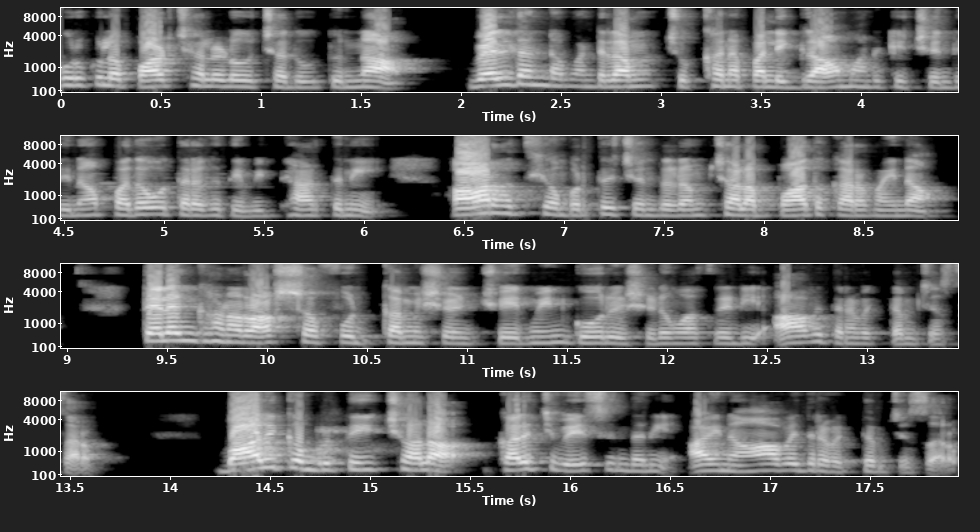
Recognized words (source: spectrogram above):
గురుకుల పాఠశాలలో చదువుతున్న వెల్దండ మండలం చుక్కనపల్లి గ్రామానికి చెందిన పదవ తరగతి విద్యార్థిని ఆరాధ్య మృతి చెందడం చాలా బాధకరమైన. తెలంగాణ రాష్ట్ర ఫుడ్ కమిషన్ చైర్మన్ గోరి శ్రీనివాసరెడ్డి ఆవేదన వ్యక్తం చేశారు. బాలిక మృతి చాలా కలిచి వేసిందని ఆయన ఆవేదన వ్యక్తం చేశారు.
